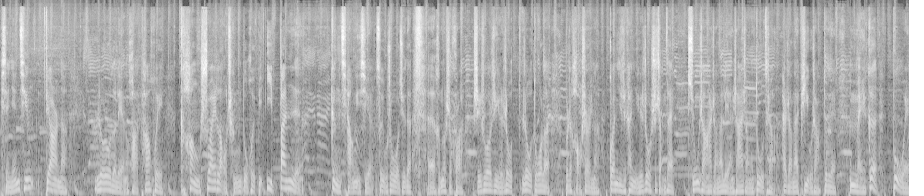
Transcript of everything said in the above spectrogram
显年轻。第二呢，肉肉的脸的话，它会抗衰老程度会比一般人更强一些。所以我说，我觉得，呃，很多时候啊，谁说这个肉肉多了不是好事儿呢？关键是看你这肉是长在胸上，还是长在脸上，还是长在肚子上，还是长在屁股上，对不对？每个部位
